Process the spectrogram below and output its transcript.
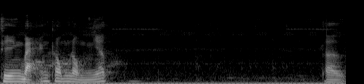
Phiên bản không đồng nhất từ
